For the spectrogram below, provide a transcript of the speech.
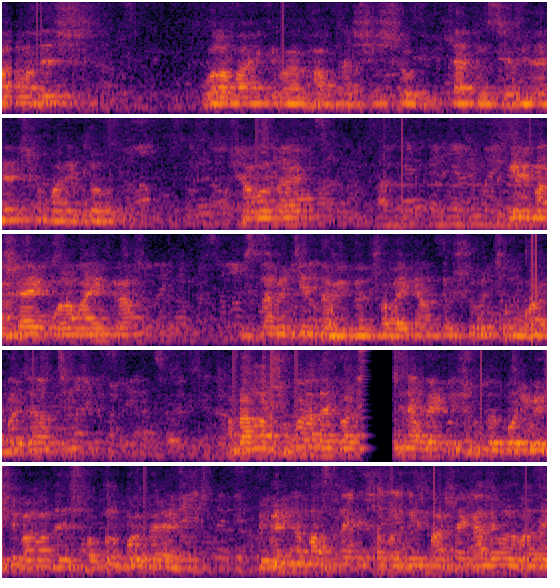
বাংলাদেশ ভাবনা শীর্ষ জাতীয় সেমিনারের সম্মানিত ইসলামী চিন্তাবিদ সবাইকে আন্তরিক শুভেচ্ছা মোবারক জানাচ্ছি। আমরা আল্লাহ শুকর আদায় করছি আমরা একটি সুন্দর পরিবেশে বাংলাদেশের সকল প্রকারের বিভিন্ন মাসলাকে সকল নিজ ভাষায় কালেমাল বাদে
